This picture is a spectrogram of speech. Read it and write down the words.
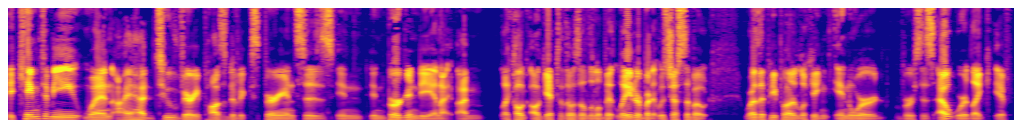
it came to me when I had two very positive experiences in in Burgundy, and I, I'm like I'll, I'll get to those a little bit later, but it was just about whether people are looking inward versus outward. Like if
